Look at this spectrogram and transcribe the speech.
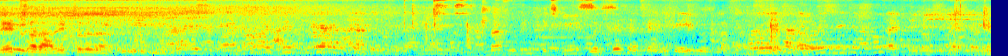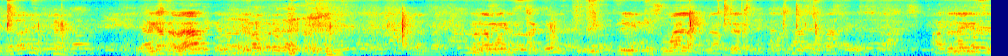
রেট ছড়া রেট চলে যাবে এই বুঝলাম ঠিক আছে। একটু একটু সময় লাগবে হাতে হাতে লেগেছে।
